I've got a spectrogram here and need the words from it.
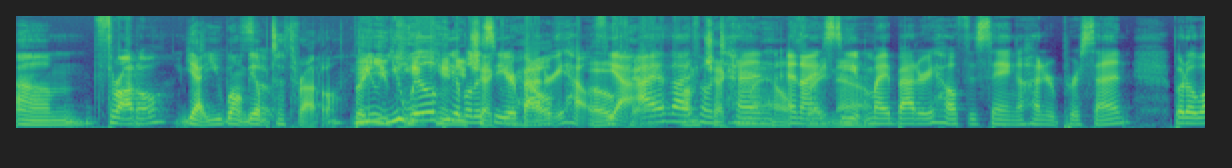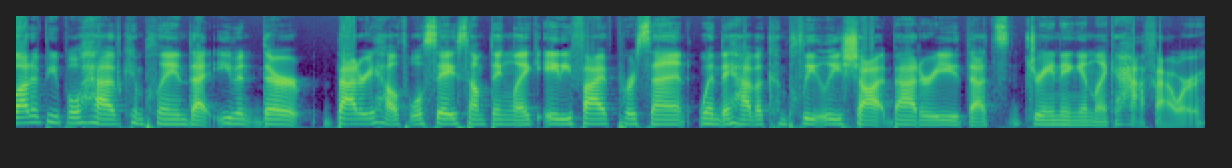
um Throttle. yeah, you won't be able to throttle. But you, you you will can be you able to see your your battery health? health. Yeah, I have I'm iPhone 10 health and I right see now. my battery health is saying 100%. But a lot of people have complained that even their battery health will say something like 85% when they have a completely shot battery that's draining in like a half hour.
